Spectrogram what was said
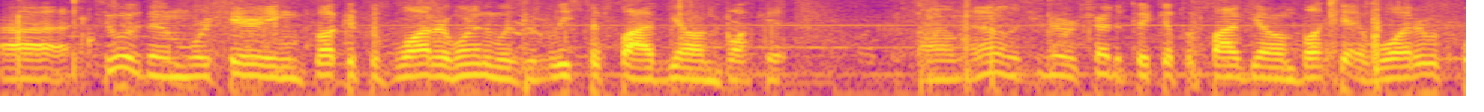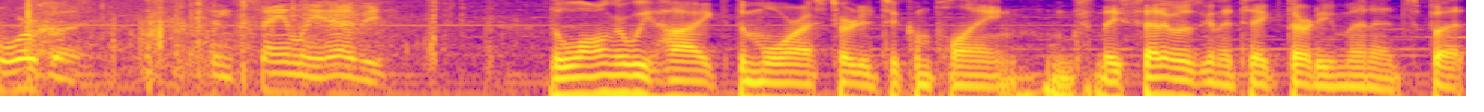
uh, two of them were carrying buckets of water. One of them was at least a five gallon bucket. Um, I don't know if you've ever tried to pick up a five gallon bucket of water before, but it's insanely heavy. The longer we hiked, the more I started to complain. They said it was going to take 30 minutes, but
